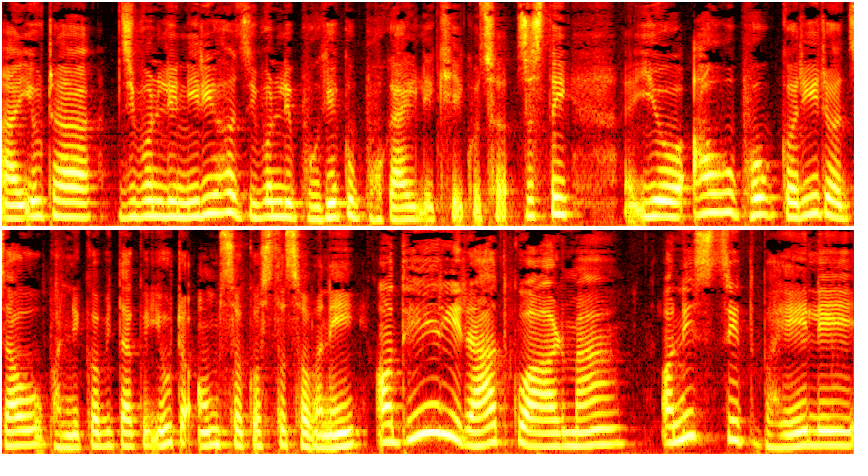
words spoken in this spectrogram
एउटा जीवनले निरीह जीवनले भोगेको भोगाई लेखिएको छ। जस्तै यो आऊ भोग गरेर जाऊ भन्ने कविताको एउटा अंश कस्तो छ भने अँधेरी रातको आडमा अनिश्चित भएले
